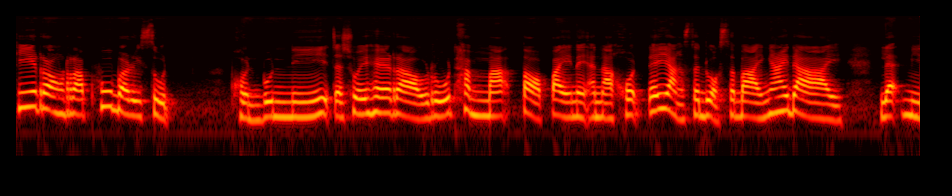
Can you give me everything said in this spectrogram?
ที่รองรับผู้บริสุทธิ์ ผลบุญนี้จะช่วยให้เรารู้ธรรมะต่อไปในอนาคตได้อย่างสะดวกสบายง่ายดาย และมี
